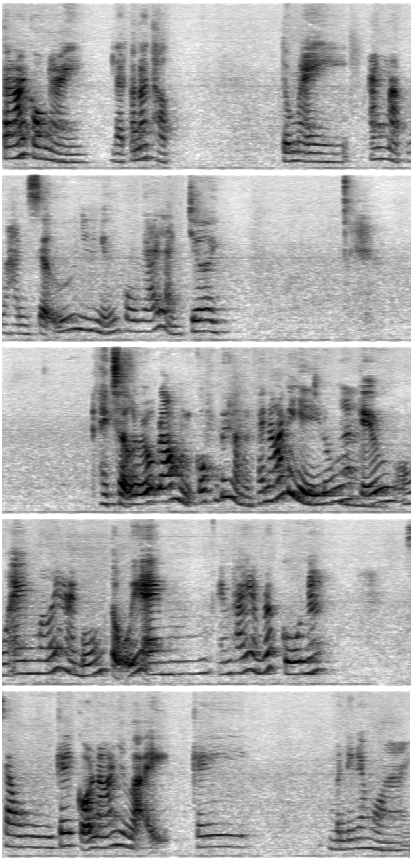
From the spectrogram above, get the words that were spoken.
tao nói câu này là tao nói thật. Tụi mày ăn mặc và hành xử như những cô gái làm chơi. Thật sự là lúc đó mình cũng không biết là mình phải nói cái gì luôn á. Ừ. kiểu ủa em mới 24 tuổi em em thấy em rất cool á xong cái cổ nói như vậy cái mình đi ra ngoài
